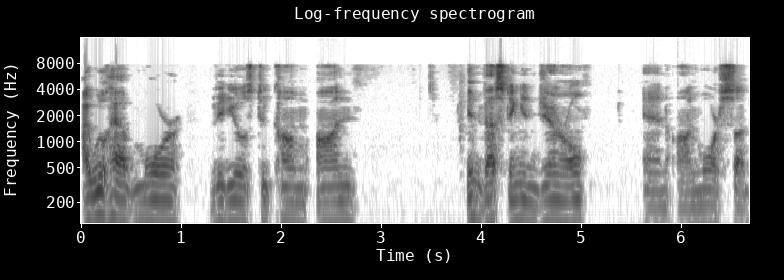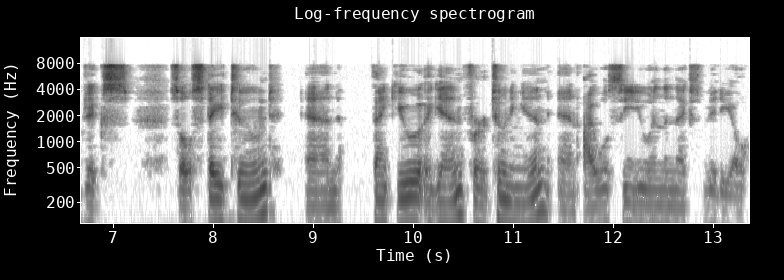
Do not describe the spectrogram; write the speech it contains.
I will have more videos to come on investing in general and on more subjects. So stay tuned and thank you again for tuning in and I will see you in the next video.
